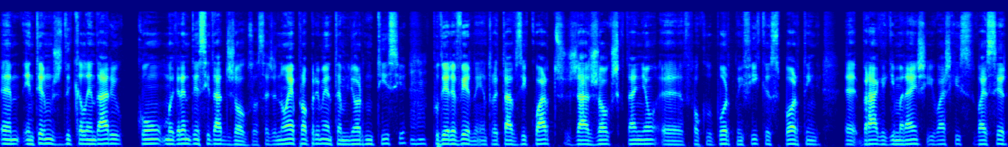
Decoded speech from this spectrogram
um, em termos de calendário com uma grande densidade de jogos, ou seja, não é propriamente a melhor notícia uhum. poder haver entre oitavos e quartos já jogos que tenham uh, Futebol Clube do Porto, Benfica, Sporting, uh, Braga, Guimarães, e eu acho que isso vai ser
